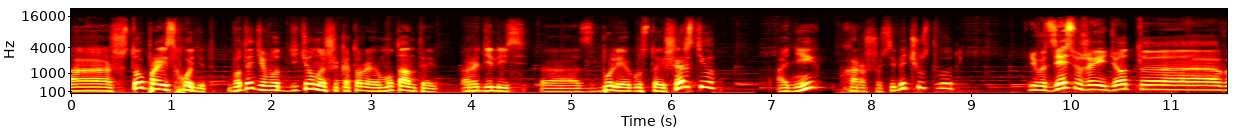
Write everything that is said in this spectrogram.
А, что происходит? Вот эти вот детеныши, которые мутанты родились э, с более густой шерстью, они хорошо себя чувствуют. И вот здесь уже идет, э,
